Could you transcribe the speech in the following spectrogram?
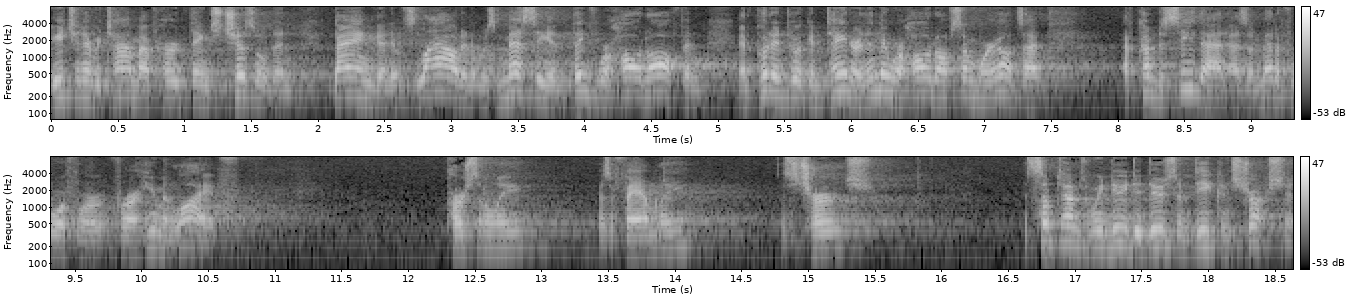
each and every time I've heard things chiseled and banged, and it was loud and it was messy, and things were hauled off and, and put into a container, and then they were hauled off somewhere else. I've, I've come to see that as a metaphor for, for our human life. Personally, as a family, as a church. Sometimes we need to do some deconstruction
